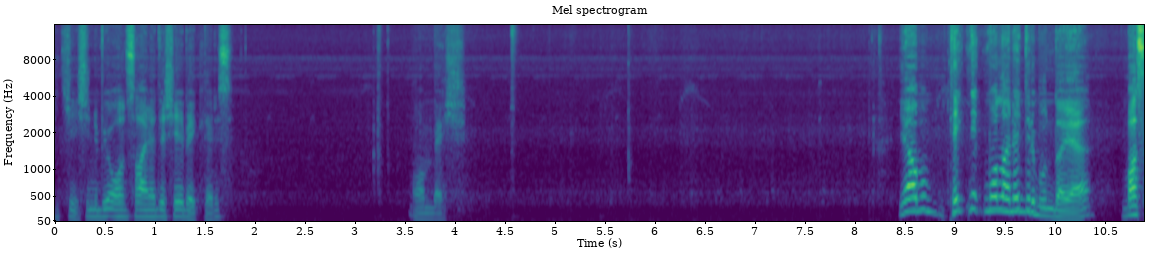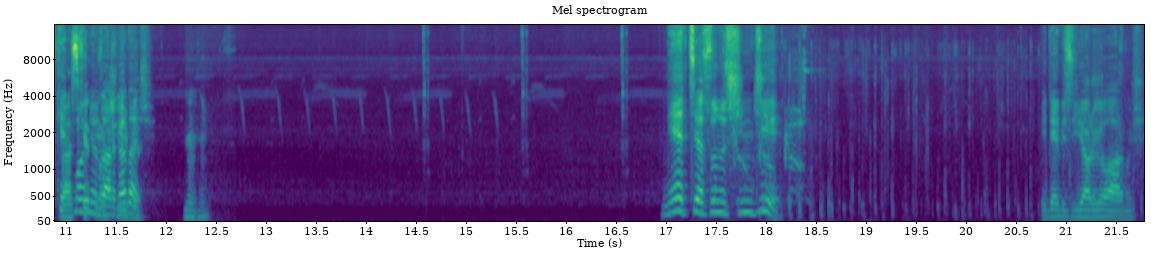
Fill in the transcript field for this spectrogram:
2. Şimdi bir 10 saniyede şey bekleriz. 15. Ya bu teknik mola nedir bunda ya? Basket, mi Basket oynuyoruz maçı gibi. arkadaş? Hı hı. Ne edeceksiniz şimdi? Bir de bizi yarıyorlarmış.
